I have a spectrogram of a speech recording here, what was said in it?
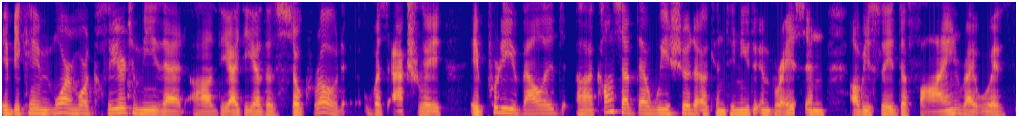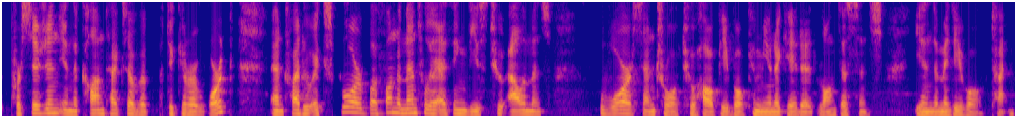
it became more and more clear to me that the idea of the Silk Road was actually a pretty valid uh, concept that we should uh, continue to embrace and obviously define right with precision in the context of a particular work and try to explore but fundamentally i think these two elements were central to how people communicated long distance in the medieval time.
